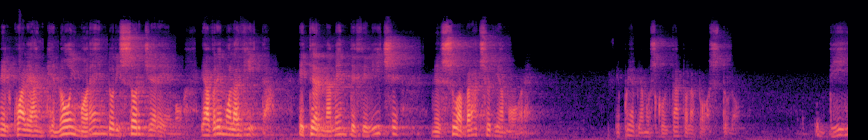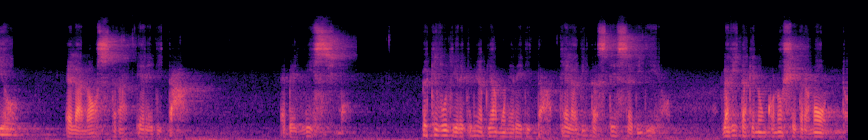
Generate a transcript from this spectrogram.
nel quale anche noi morendo risorgeremo e avremo la vita eternamente felice nel suo abbraccio di amore. E poi abbiamo ascoltato l'Apostolo. Dio è la nostra eredità. È bellissimo, perché vuol dire che noi abbiamo un'eredità che è la vita stessa di Dio, la vita che non conosce tramonto,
